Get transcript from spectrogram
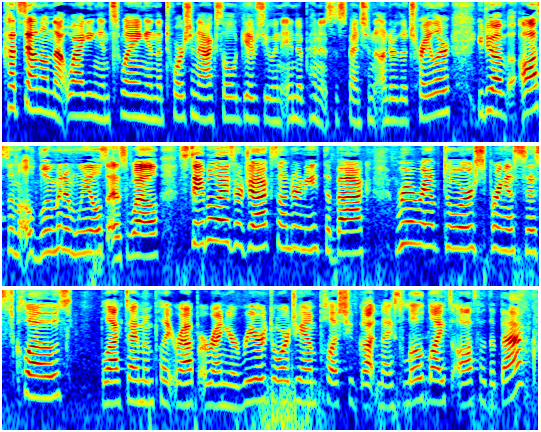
Cuts down on that wagging and swaying and the torsion axle gives you an independent suspension under the trailer. You do have awesome aluminum aluminum wheels as well. Stabilizer jacks underneath the back, rear ramp door, spring assist close, black diamond plate wrap around your rear door jamb plus you've got nice load lights off of the back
